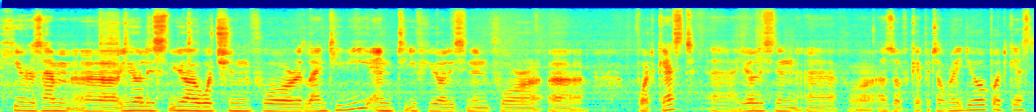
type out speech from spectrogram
here is I'm. Uh, you are listen, You are watching for Line TV, and if you are listening for uh, podcast, uh, you are listening uh, for Azov Capital Radio podcast.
